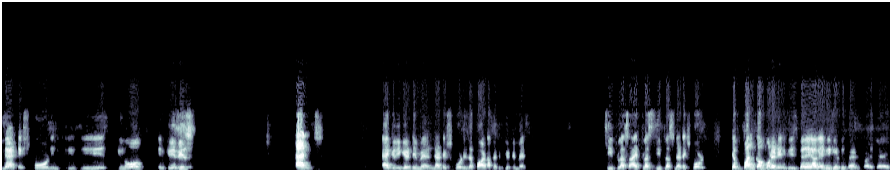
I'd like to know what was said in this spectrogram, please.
net export increases you know increases and aggregate demand net export is a part of aggregate demand c plus i plus g plus net export जब वन कंपोनेंट इंक्रीज करेगा एग्रीगेट डिमांड बढ़ जाएगी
